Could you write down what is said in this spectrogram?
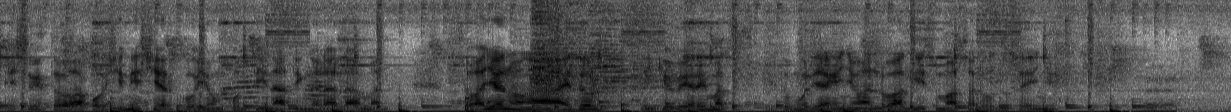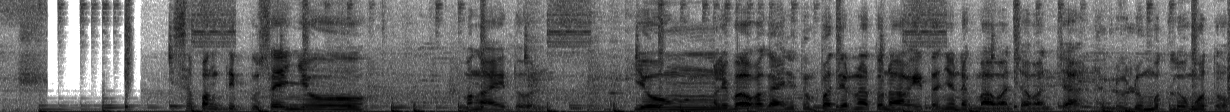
Eh, so ito ako sinishare ko yung kunti nating nalalaman. So ayun mga idol. Thank you very much. Ito muli ang inyong anluwagi. Sumasaludo sa inyo. Isa pang tip ko sa inyo mga idol. Yung halimbawa kagaya nitong pader na to nakita nyo nagmamantsa-mantsa naglulumot-lumot oh.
